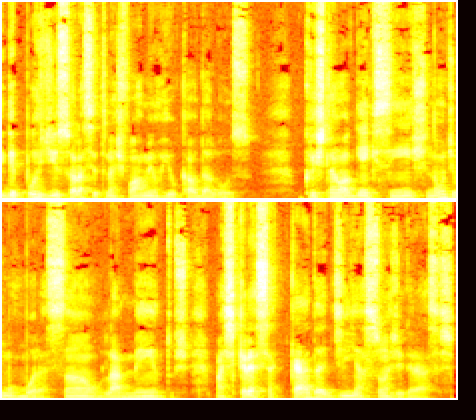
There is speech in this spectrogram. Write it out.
e depois disso ela se transforma em um rio caudaloso. O cristão é alguém que se enche não de murmuração, lamentos, mas cresce a cada dia em ações de graças.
